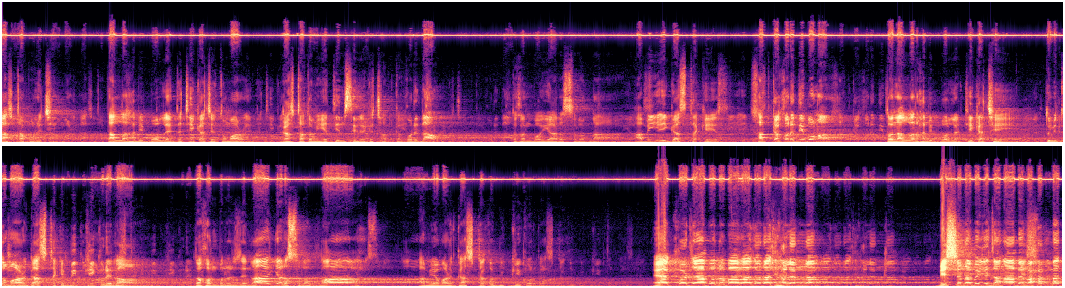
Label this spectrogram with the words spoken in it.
গাছটা পড়েছে। আল্লাহ হাবিব বললেন যে, ঠিক আছে, তোমার গাছটা তুমি এতিম ছেলেকে ছাতকা করে দাও। তখন বল ইয়া রাসূলুল্লাহ না আমি এই গাছটাকে ছাতকা করে দিব না? তখন আল্লাহর হাবিব বললেন, ঠিক আছে, তুমি তোমার গাছটাকে বিক্রি করে দাও। তখন বললেন যে, না, ইয়া রাসূলুল্লাহ, আমি আমার গাছটাকে বিক্রি করব। এক পর্যায়ে বলো বাবা রাজি হলেন না। বিশ্বনবীজি জানাবে মোহাম্মদ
